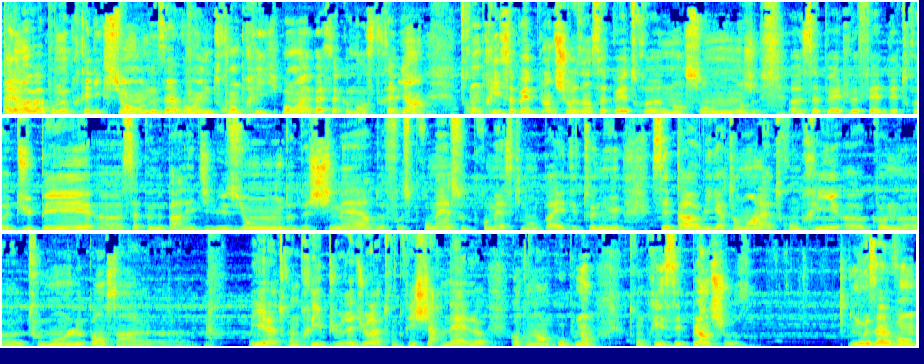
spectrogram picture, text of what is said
Allez, on va voir pour nos prédictions. Nous avons une tromperie. Bon, eh ben, ça commence très bien. Tromperie, ça peut être plein de choses. Hein. Ça peut être euh, mensonge, euh, ça peut être le fait d'être dupé, euh, ça peut nous parler d'illusions, de, chimères, de fausses promesses ou de promesses qui n'ont pas été tenues. C'est pas obligatoirement la tromperie comme tout le monde le pense. Hein. Vous voyez, la tromperie pure et dure, la tromperie charnelle quand on est en couple, non. Tromperie, c'est plein de choses. Nous avons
